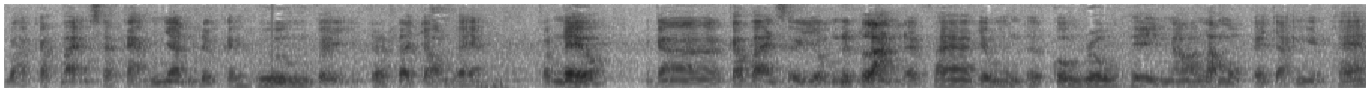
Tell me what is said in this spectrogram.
và các bạn sẽ cảm nhận được cái hương vị rất là tròn vẹn. Còn nếu à, các bạn sử dụng nước lạnh để pha giống hình thức cold brew thì nó là một cái trải nghiệm khác.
